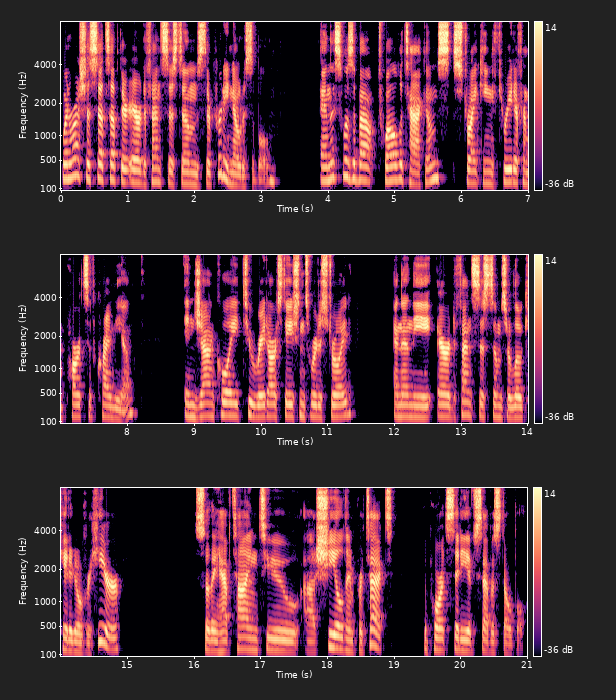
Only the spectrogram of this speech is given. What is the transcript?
when Russia sets up their air defense systems, they're pretty noticeable. And this was about 12 ATACMS striking three different parts of Crimea. In Dzhankoi, two radar stations were destroyed, and then the air defense systems are located over here, so they have time to uh, shield and protect the port city of Sevastopol.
